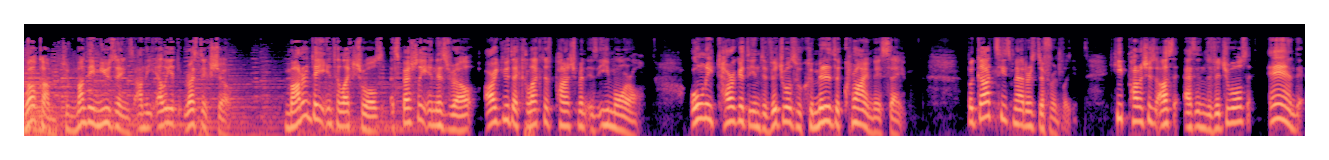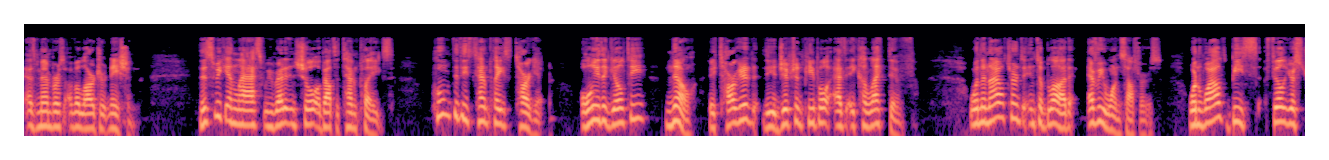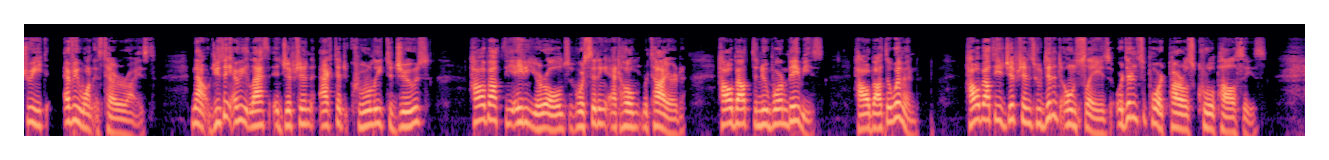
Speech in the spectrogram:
Welcome to Monday Musings on the Elliot Resnick Show. Modern day intellectuals, especially in Israel, argue that collective punishment is immoral. Only target the individuals who committed the crime, they say. But God sees matters differently. He punishes us as individuals and as members of a larger nation. This week and last, we read in Shul about the ten plagues. Whom did these ten plagues target? Only the guilty? No, they targeted the Egyptian people as a collective. When the Nile turns into blood, everyone suffers. When wild beasts fill your street, everyone is terrorized. Now, do you think every last Egyptian acted cruelly to Jews? How about the 80 year olds who are sitting at home retired? How about the newborn babies? How about the women? How about the Egyptians who didn't own slaves or didn't support Paro's cruel policies?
